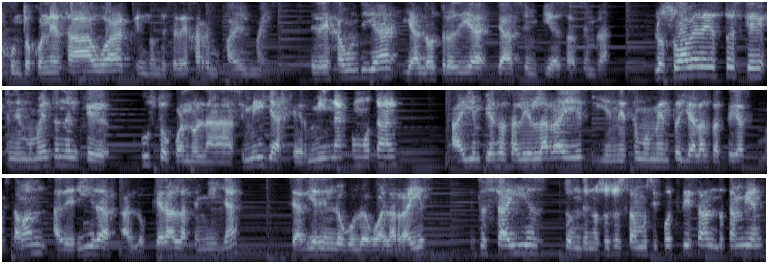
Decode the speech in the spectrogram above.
junto con esa agua en donde se deja remojar el maíz se deja un día y al otro día ya se empieza a sembrar. Lo suave de esto es que en el momento en el que justo cuando la semilla germina como tal, ahí empieza a salir la raíz y en ese momento ya las bacterias como estaban adheridas a lo que era la semilla, se adhieren luego luego a la raíz. Entonces ahí es donde nosotros estamos hipotetizando también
